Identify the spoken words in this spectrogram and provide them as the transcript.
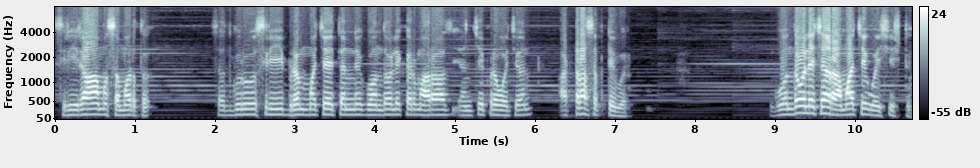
श्रीराम समर्थ. सद्गुरू श्री ब्रह्मचैतन्य गोंदवलेकर महाराज यांचे प्रवचन अठरा सप्टेंबर. गोंदवल्याच्या रामाचे वैशिष्ट्य.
